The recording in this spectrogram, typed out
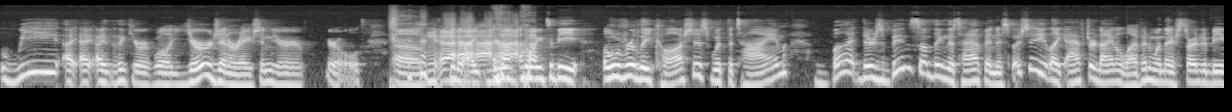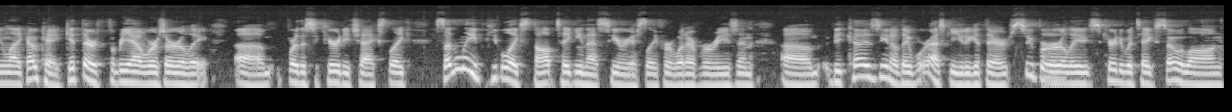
we I, I- I think your well your generation your you're old. Um, you know, you're going to be overly cautious with the time. But there's been something that's happened, especially like after 9/11, when they started being like, okay, get there three hours early um, for the security checks. Like suddenly, people like stopped taking that seriously for whatever reason, um, because you know they were asking you to get there super early. Security would take so long,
